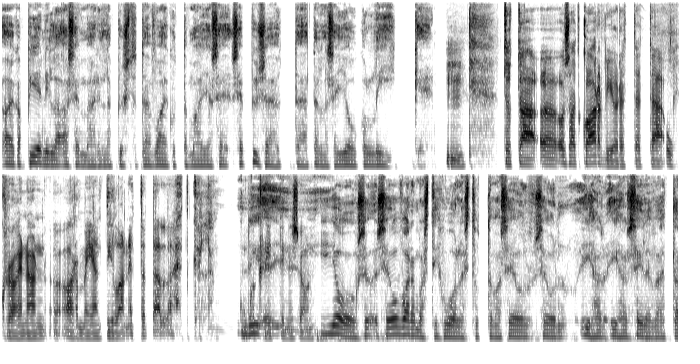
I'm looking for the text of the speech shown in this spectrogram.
Aika pienillä asemäärillä pystytään vaikuttamaan ja se, se pysäyttää tällaisen joukon liikkeen. Mm. Tota, osaatko arvioida tätä Ukrainan armeijan tilannetta tällä hetkellä? Kuinka niin, kriittinen se on? Joo, se, se on varmasti huolestuttava. Se on, se on ihan, ihan selvä, että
